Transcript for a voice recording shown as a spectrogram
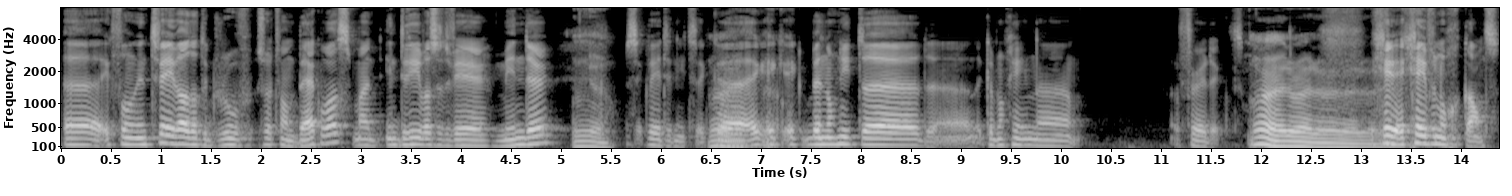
Eh, ik vond in twee wel dat de groove een soort van back was. Maar in drie was het weer minder. ja. Dus ik weet het niet. Ik, Ja, eh, ik, ik, ik ben nog niet... eh, de- ik heb nog geen verdict. Alright, alright, alright, Ik, ik geef er nog een kans.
